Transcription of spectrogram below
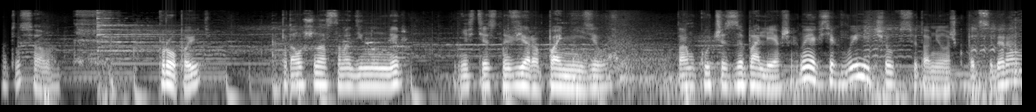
Это самое. Проповедь. Потому что у нас там один умер. Естественно, вера понизилась. Там куча заболевших. Ну, я всех вылечил, все там немножко подсобирал.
